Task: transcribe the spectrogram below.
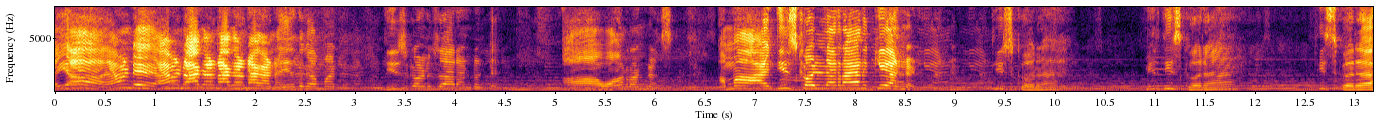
అయ్యా ఏమండి ఏమండి ఆగండి ఆగండి ఆగండి. ఎందుకమ్మా? తీసుకోండి సార్ అంటుంటే ఆ ఓనర్ అంటాడు అమ్మా ఆయన తీసుకెళ్ళారా ఆయనకి? అన్నాడు. తీసుకోరా? మీరు తీసుకోరా? తీసుకోరా?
